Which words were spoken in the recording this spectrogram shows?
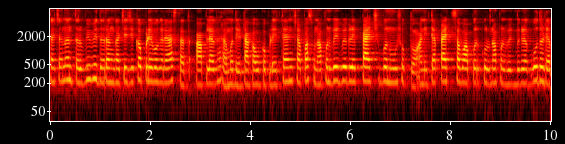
त्याच्यानंतर विविध रंगाचे जे कपडे वगैरे असतात आपल्या घरामध्ये टाकाऊ कपडे त्यांच्यापासून आपण वेगवेगळे पॅच बनवू शकतो आणि त्या पॅचचा वापर करून आपण वेगवेगळ्या गोधड्या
